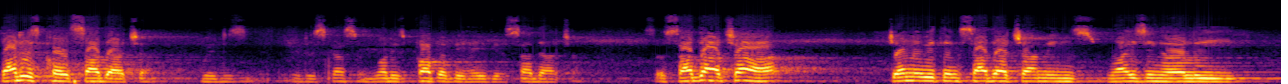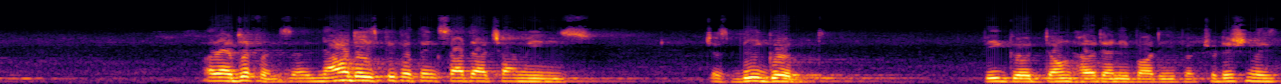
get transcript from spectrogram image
That is called sadacha. We're, dis- we're discussing what is proper behavior, sadacha. So sadacha, generally we think sadacha means rising early. Well, there are different. Uh, nowadays people think sadacha means just be good. Be good, don't hurt anybody. But traditionally,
